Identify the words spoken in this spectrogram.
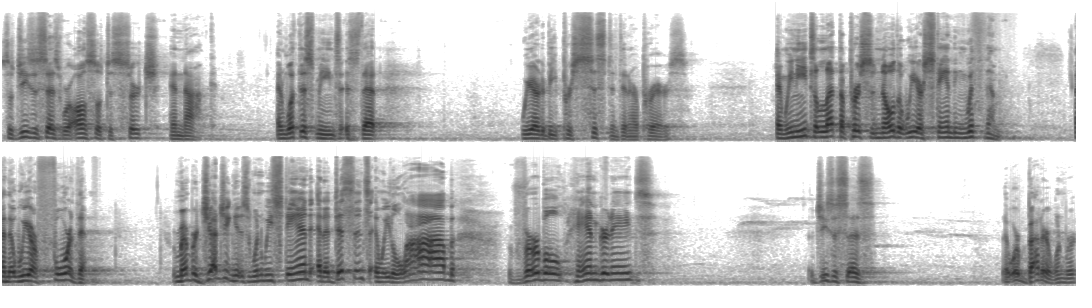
So Jesus says we're also to search and knock. And what this means is that we are to be persistent in our prayers. And we need to let the person know that we are standing with them and that we are for them. Remember, judging is when we stand at a distance and we lob verbal hand grenades. Jesus says that we're better when we're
